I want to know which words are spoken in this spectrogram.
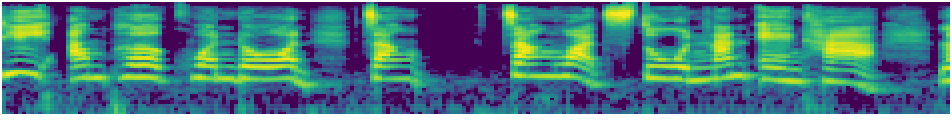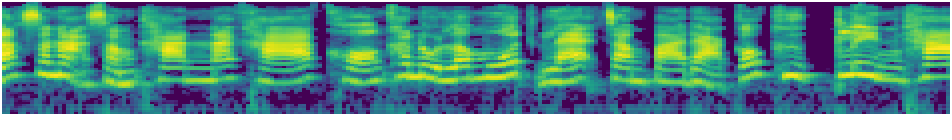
ที่อำเภอควนโดนจัง จังหวัดสตูลนั่นเองค่ะ ลักษณะสำคัญนะคะของขนุนละมุดและจำปาดะก็คือกลิ่นค่ะ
